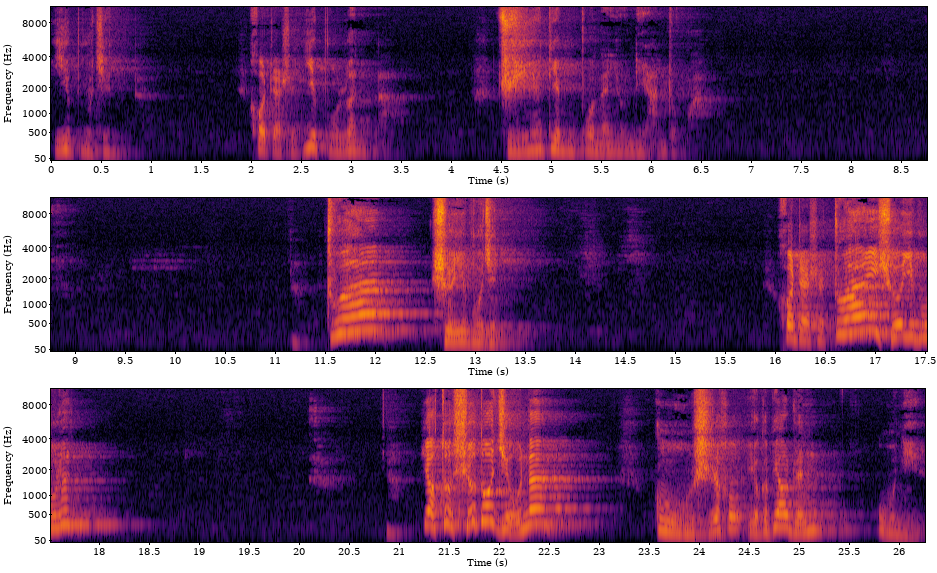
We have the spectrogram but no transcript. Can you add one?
一部经，或者是一部论呐，决定不能有两种啊。专学一部经。或者是专学一部论，要多学多久呢？古时候有个标准，五年，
